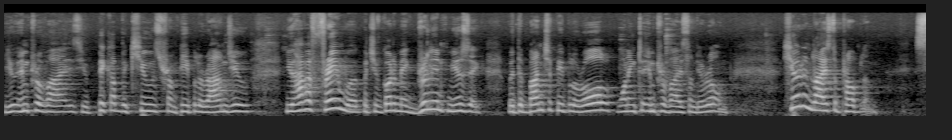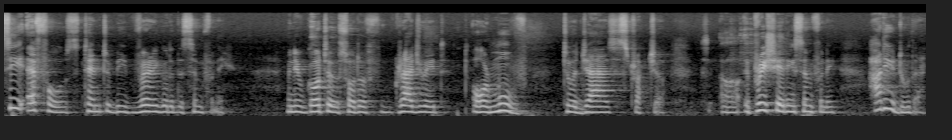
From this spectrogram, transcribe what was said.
You improvise, you pick up the cues from people around you. You have a framework, but you've got to make brilliant music with a bunch of people who are all wanting to improvise on their own. Herein lies the problem. CFOs tend to be very good at the symphony. When you've got to sort of graduate or move to a jazz structure uh, appreciating symphony. How do you do that?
